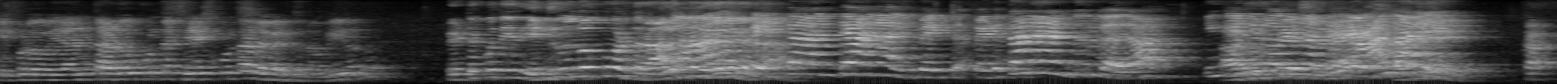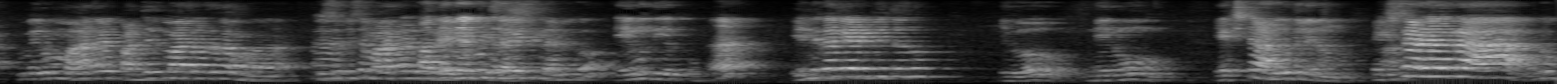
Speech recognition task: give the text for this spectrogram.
ఇప్పుడు ఎంత అడుగుకుంటా చేసుకుంటా అలా పెడుతున్నావు వీళ్ళు పెట్టకపోతే ఏంది? ఎన్ని రోజులు కదా? పెట్ట అంటే అనాలి. పెట్ట పెడతానే అంటారు కదా. ఇంకెన్ని అడుగుతే రోజులు అంటే సరే, ఆగాలి. క- మీరు మాట్లాడే పద్ధతి మాట్లాడదమ్మా పద్ధతి పిసివేసిందా మీకు? ఏముంది చెప్పు. ఆ? ఎందుకంటే ఏడిపిస్తారు ఇగో నేను ఎక్స్ట్రా అడుగుతలేనమ్మా. ఎక్స్ట్రా అడగరా నువ్వు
